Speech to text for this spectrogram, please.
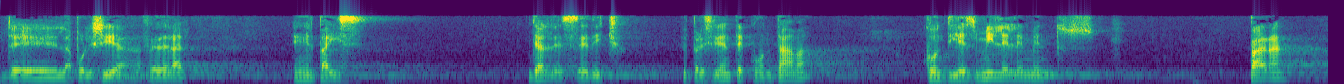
de la Policía Federal en el país. Ya les he dicho, el presidente contaba con diez mil elementos para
